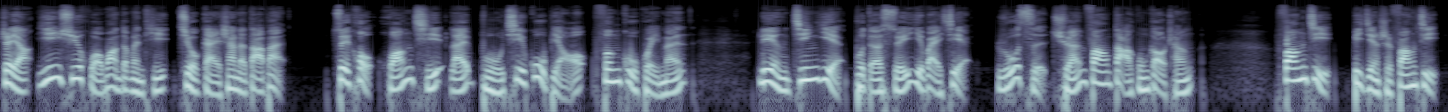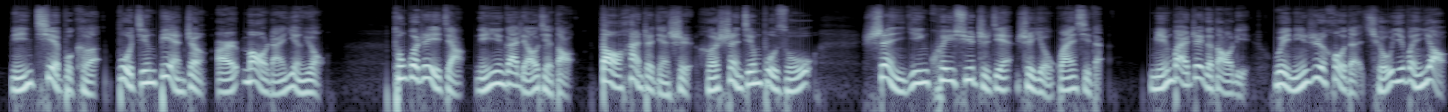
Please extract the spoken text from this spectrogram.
这样阴虚火旺的问题就改善了大半。最后黄芪来补气固表，封固鬼门。令津液不得随意外泄，如此全方大功告成。方剂毕竟是方剂，您切不可不经辩证而贸然应用。通过这一讲，您应该了解到盗汗这件事和肾精不足、肾阴亏虚之间是有关系的。明白这个道理，为您日后的求医问药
